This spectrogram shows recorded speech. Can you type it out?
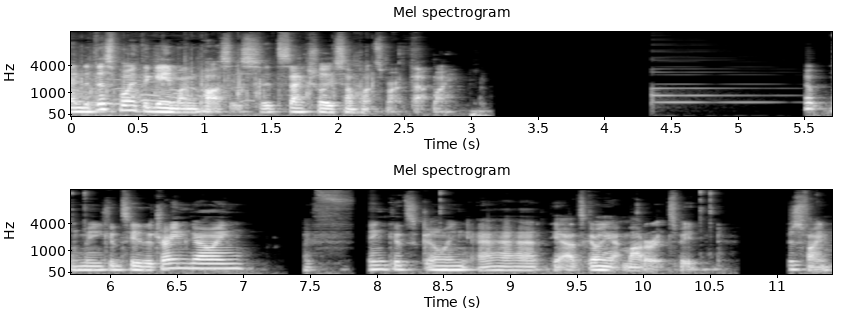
And at this point, the game unpauses. It's actually somewhat smart that way. Oh, we can see the train going. I think it's going at... Yeah, it's going at moderate speed. Just is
